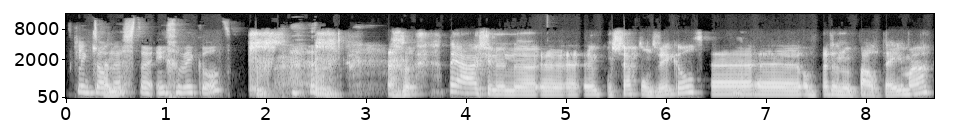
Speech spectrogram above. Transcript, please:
Klinkt al en, best uh, ingewikkeld. nou ja, als je een, een concept ontwikkelt ja. met een bepaald thema.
